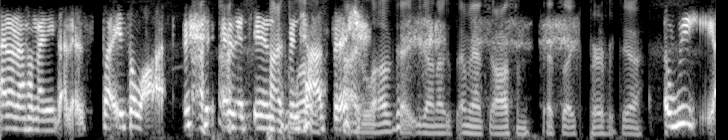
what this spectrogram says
I don't know how many that is, but it's a lot, and it is I fantastic. Love, I love that you don't know. I mean, that's awesome. That's like perfect. Yeah. We,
